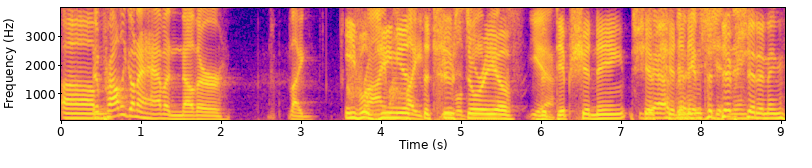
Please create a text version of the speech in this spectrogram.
Um, They're probably gonna have another like Evil crime Genius, heist, the true Evil story Genius. of yeah. the dipshitting, shit yeah, the, the shitting. dipshitting.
